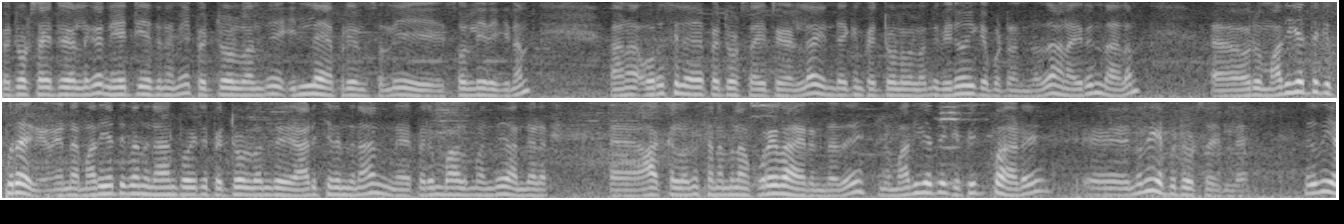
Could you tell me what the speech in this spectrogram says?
பெட்ரோல் சைட்டுகளுக்கு நேற்றைய தினமே பெட்ரோல் வந்து இல்லை அப்படின்னு சொல்லி சொல்லியிருக்கிறோம். ஆனால் ஒரு சில பெட்ரோல் சைட்டுகளில் இன்றைக்கும் பெட்ரோல்கள் வந்து விநியோகிக்கப்பட்டிருந்தது. ஆனால் இருந்தாலும் ஒரு மதியத்துக்கு பிறகு என்ன மதியத்துக்கு வந்து நான் போயிட்டு பெட்ரோல் வந்து அடிச்சிருந்தேன்னா பெரும்பாலும் வந்து அந்த ஆக்கள் வந்து சனமெல்லாம் குறைவாக இருந்தது. இந்த மதியத்துக்கு பிற்பாடு நிறைய பெட்ரோல் சைடில் நிறைய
